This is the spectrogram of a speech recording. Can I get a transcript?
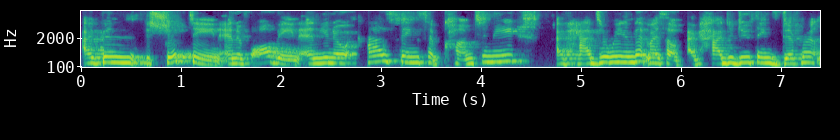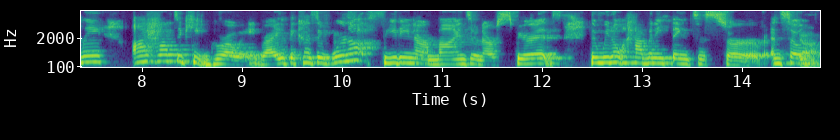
I've been shifting and evolving. And, you know, as things have come to me, I've had to reinvent myself. I've had to do things differently. I have to keep growing, right? Because if we're not feeding our minds and our spirits, then we don't have anything to serve. And so, yeah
